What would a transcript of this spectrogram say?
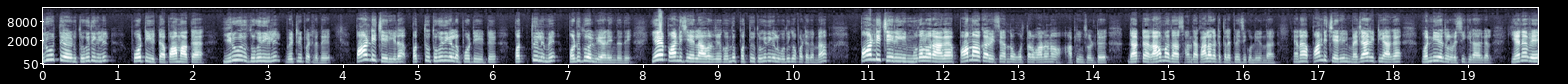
இருபத்தேழு தொகுதிகளில் போட்டியிட்ட பாமக இருபது தொகுதிகளில் வெற்றி பெற்றது. பாண்டிச்சேரியில் பத்து தொகுதிகளில் போட்டியிட்டு பத்திலுமே படுதோல்வி அடைந்தது. ஏன் பாண்டிச்சேரியில் அவர்களுக்கு வந்து பத்து தொகுதிகள் ஒதுக்கப்பட்டதுன்னா பாண்டிச்சேரியின் முதல்வராக பாமகவை சேர்ந்த ஒருத்தர் வரணும் அப்படின்னு சொல்லிட்டு டாக்டர் ராமதாஸ் அந்த காலகட்டத்தில் பேசிக் கொண்டிருந்தார். ஏன்னா பாண்டிச்சேரியில் மெஜாரிட்டியாக வன்னியர்கள் வசிக்கிறார்கள். எனவே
